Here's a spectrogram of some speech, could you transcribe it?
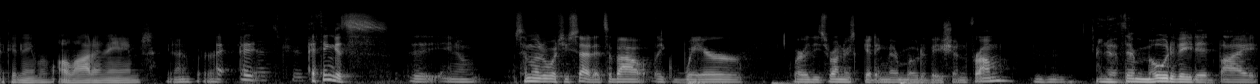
i could name a, a lot of names you know who are- I, I, That's true. I think it's uh, you know similar to what you said. It's about like where where are these runners getting their motivation from? Mhm. And if they're motivated by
